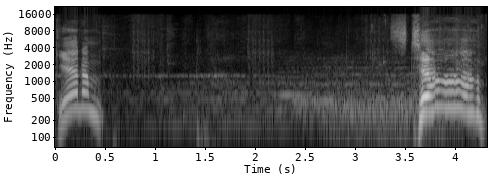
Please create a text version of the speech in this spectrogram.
Get him! Stop!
